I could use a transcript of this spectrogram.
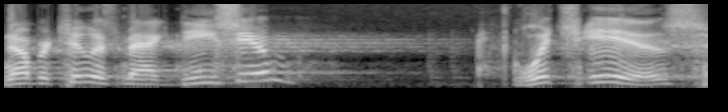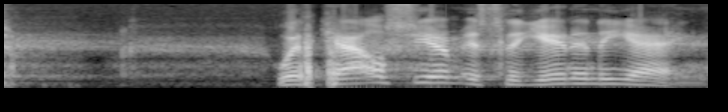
Number two is magnesium, which is, with calcium, it's the yin and the yang.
